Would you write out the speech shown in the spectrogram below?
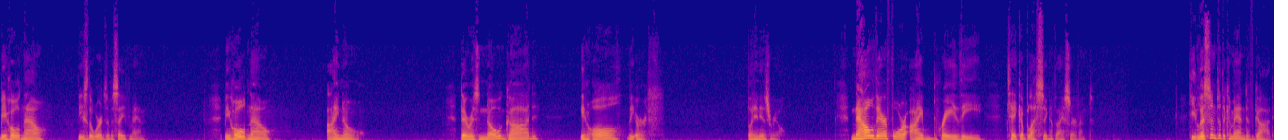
Behold now, these are the words of a saved man. Behold now, I know there is no God in all the earth but in Israel. Now, therefore, I pray thee, take a blessing of thy servant. He listened to the command of God.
